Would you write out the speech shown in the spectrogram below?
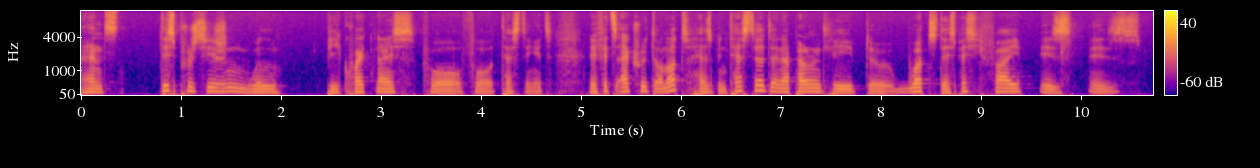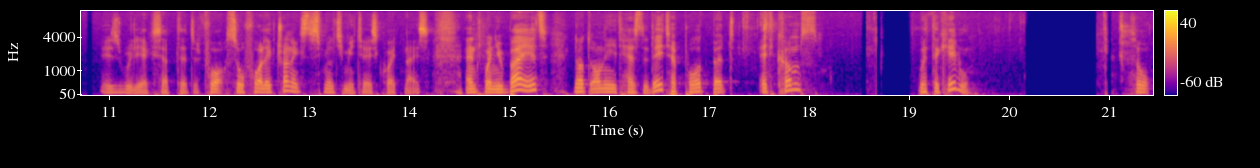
And this precision will be quite nice for, for testing it. If it's accurate or not has been tested and apparently the, what they specify is, is, is really accepted. For, so for electronics, this multimeter is quite nice. And when you buy it, not only it has the data port, but it comes with the cable. So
